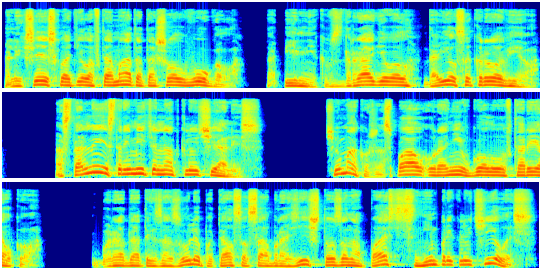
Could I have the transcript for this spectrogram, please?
Алексей схватил автомат, отошел в угол. Топильник вздрагивал, давился кровью. Остальные стремительно отключались. Чумак уже спал, уронив голову в тарелку. Бородатый Зазуля пытался сообразить, что за напасть с ним приключилась.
